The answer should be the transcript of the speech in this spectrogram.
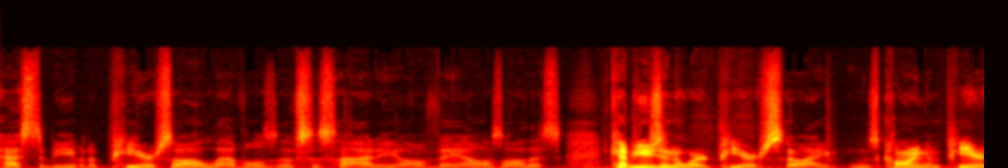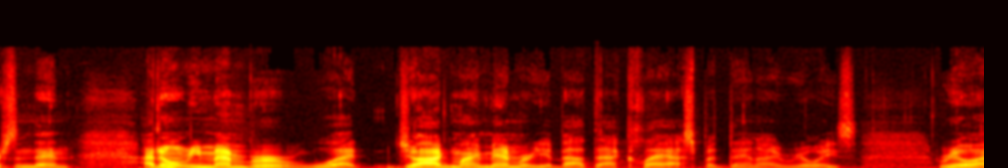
has to be able to pierce all levels of society all veils all this. He kept using the word pierce so i was calling him pierce. And then i don't remember what jogged my memory about that class but then i realized real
